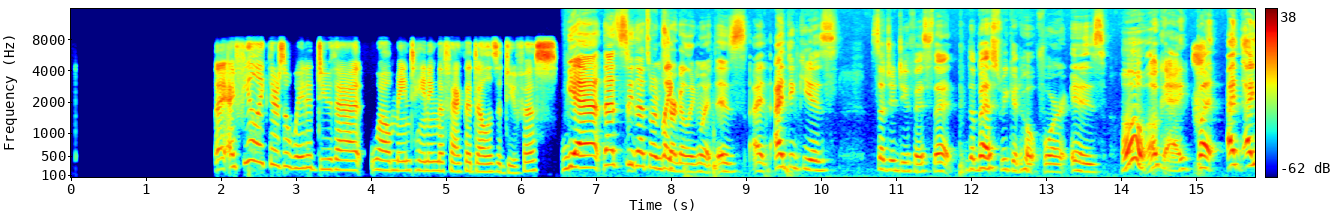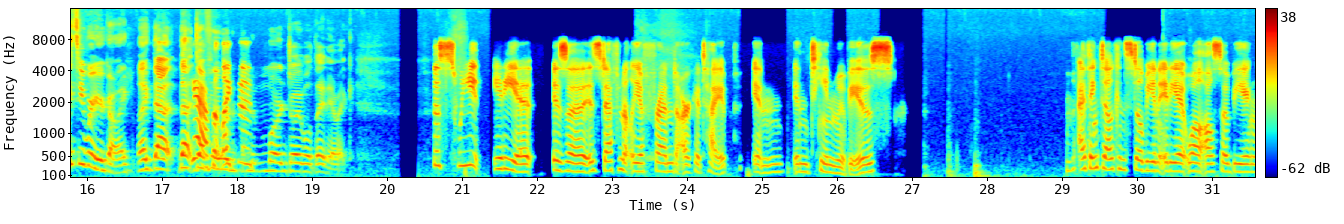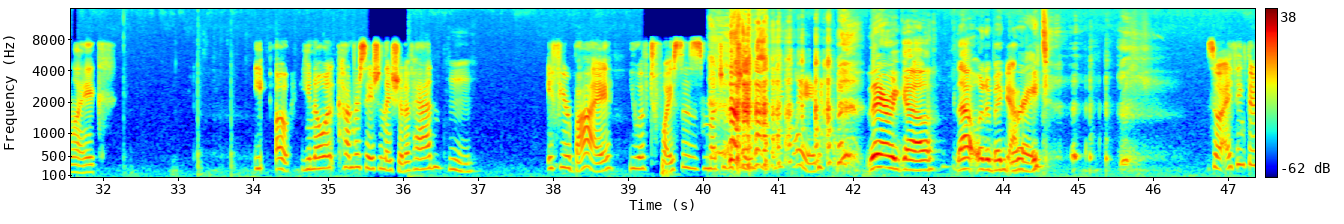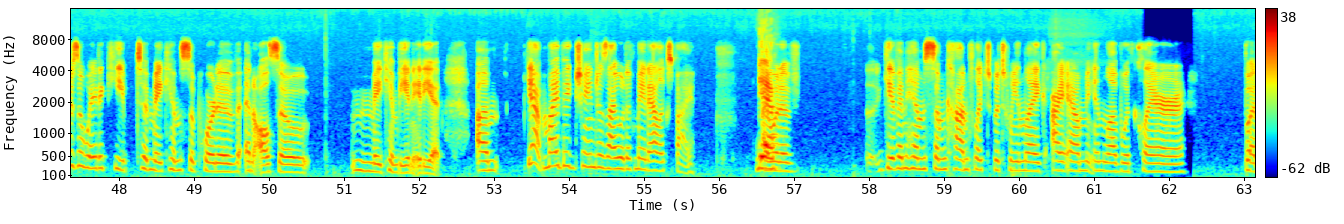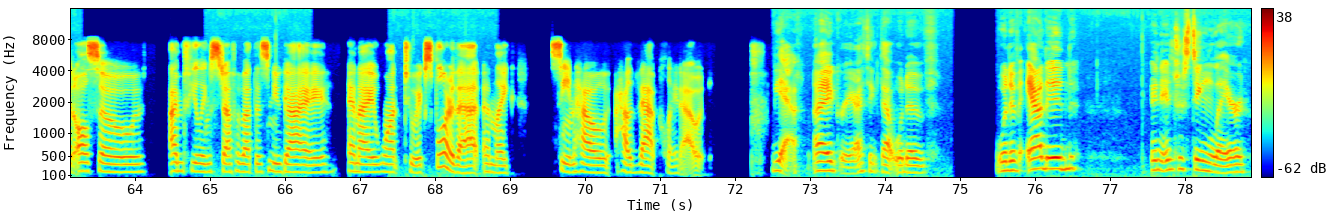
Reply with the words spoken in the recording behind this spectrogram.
I, I feel like there's a way to do that while maintaining the fact that Dell is a doofus. Yeah, that's see, that's what I'm like, struggling with. Is I I think he is such a doofus that the best we could hope for is oh okay, but I I see where you're going. Like that that yeah, definitely but like the, more enjoyable dynamic. The sweet idiot is a is definitely a friend archetype in in teen movies. I think Dell can still be an idiot while also being like, oh, you know what conversation they should have had? Hmm. If you're bi, you have twice as much of a chance to be played. There we go. That would have been yeah. great. so I think there's a way to keep to make him supportive and also make him be an idiot. Um, yeah, my big change is I would have made Alex bi. Yeah. I would have given him some conflict between like I am in love with Claire, but also I'm feeling stuff about this new guy and I want to explore that and like seeing how how that played out. Yeah, I agree. I think that would have would have added an interesting layer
